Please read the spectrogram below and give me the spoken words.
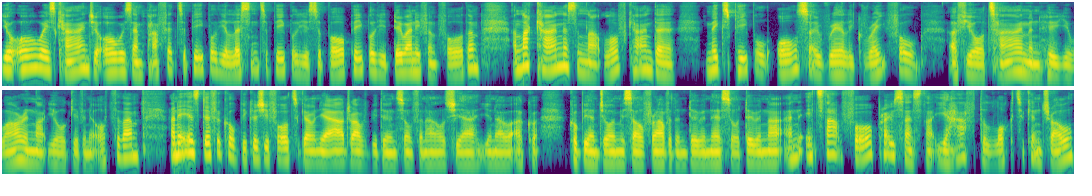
you're always kind you're always empathic to people you listen to people you support people you do anything for them and that kindness and that love kind of makes people also really grateful of your time and who you are and that you're giving it up for them. And it is difficult because you thought to go and yeah, I'd rather be doing something else. Yeah, you know, I could, could be enjoying myself rather than doing this or doing that. And it's that thought process that you have to look to control.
